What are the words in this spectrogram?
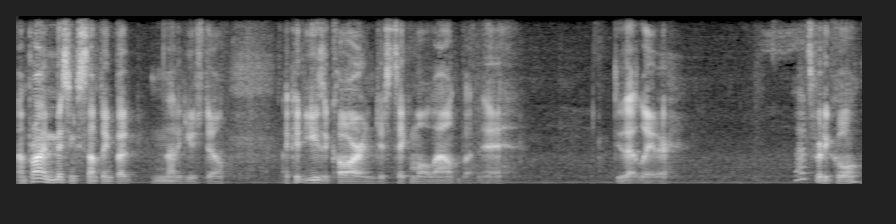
I'm probably missing something, but not a huge deal. I could use a car and just take them all out, but eh. do that later. That's pretty cool.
